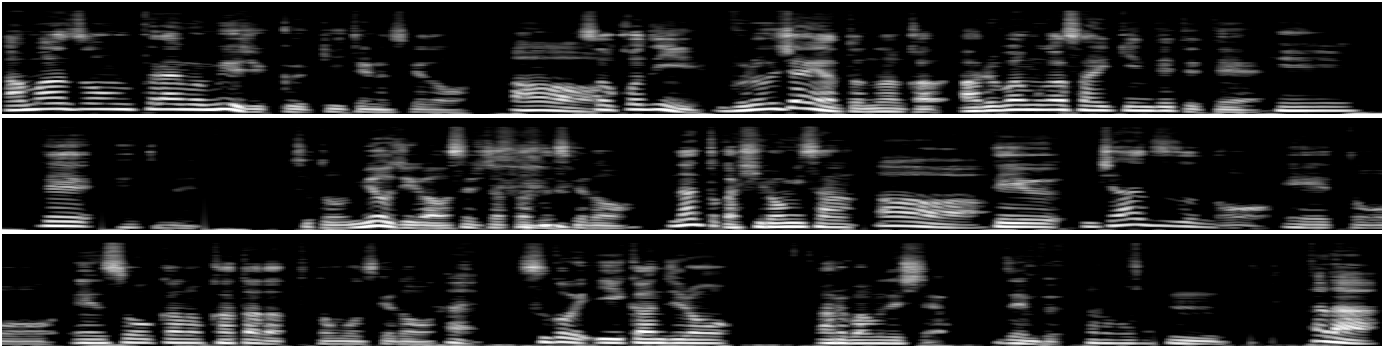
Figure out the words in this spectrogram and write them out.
Amazon プライムミュージック聞いてるんですけど、ああ。そこにブルージャイアントのなんかアルバムが最近出てて、へえ。で、えっ、とね、ちょっと名字が忘れちゃったんですけど、なんとかヒロミさんっああ。ていうジャズの、えっ、と、演奏家の方だったと思うんですけど、はいすごいいい感じのアルバムでしたよ。全部。なるほど。うん。ただ、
